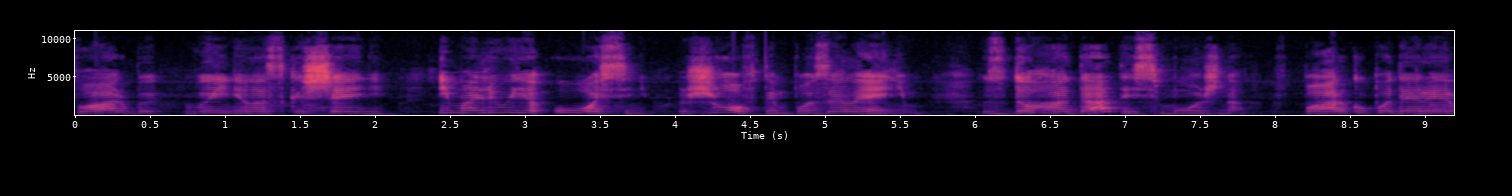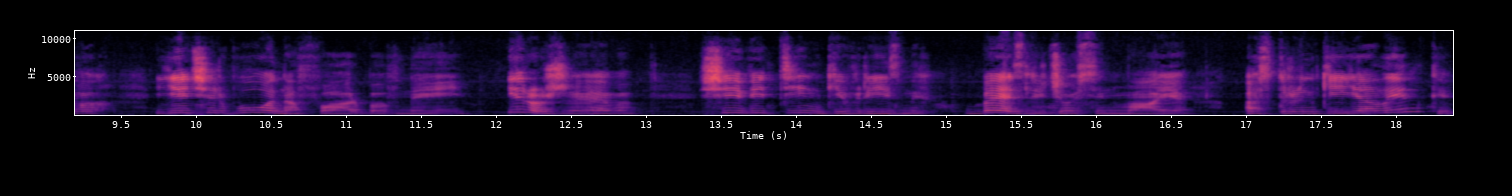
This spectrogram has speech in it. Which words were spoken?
фарби вийняла з кишені і малює осінь жовтим по зеленім. Здогадатись можна, в парку по деревах є червона фарба в неї і рожева, ще й відтінків різних безліч осінь має, а стрункі ялинки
